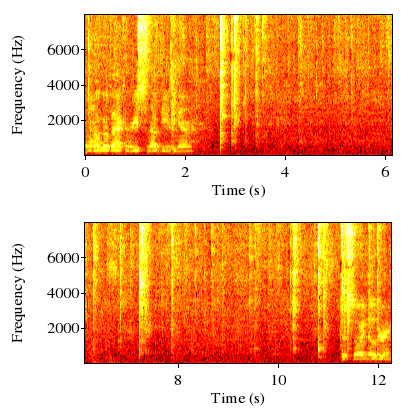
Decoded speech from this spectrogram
And then I'll go back and re-snug these again. Just so I know they're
